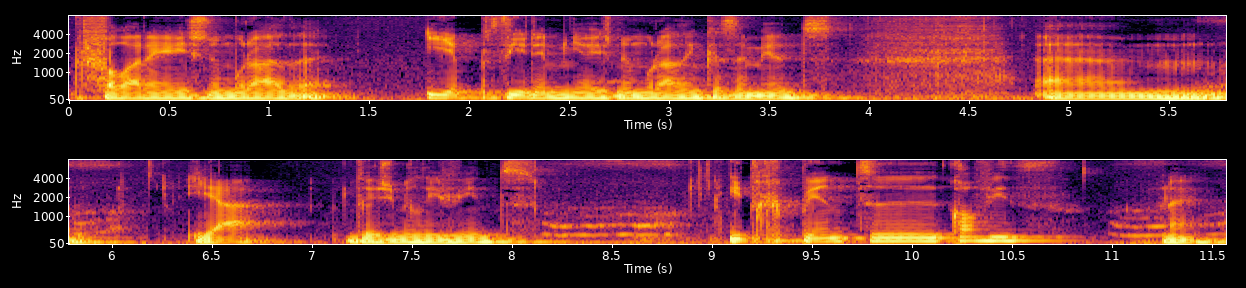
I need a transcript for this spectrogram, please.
por falar em ex-namorada, ia pedir a minha ex-namorada em casamento. Um, yeah, 2020 e de repente Covid, né?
